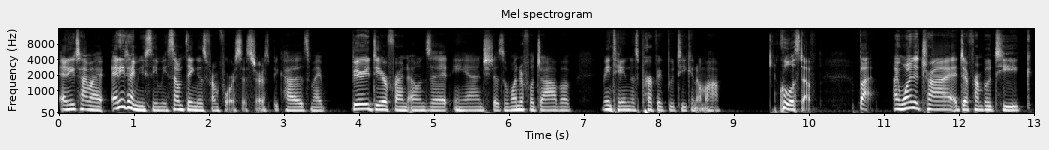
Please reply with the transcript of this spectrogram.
anytime I anytime you see me, something is from Four Sisters because my very dear friend owns it and she does a wonderful job of maintaining this perfect boutique in Omaha. Coolest stuff. But I wanted to try a different boutique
